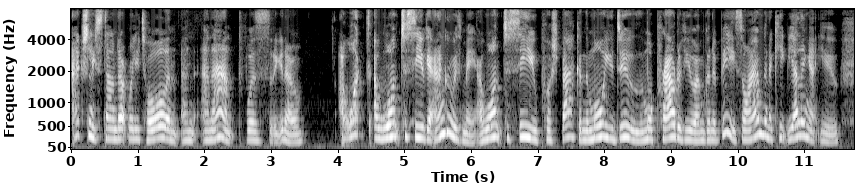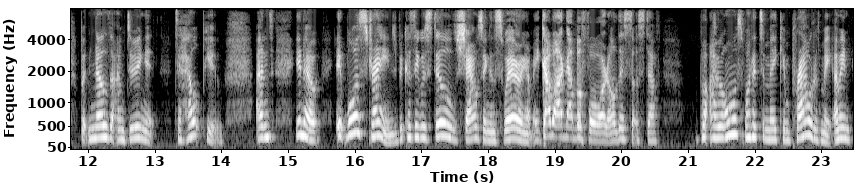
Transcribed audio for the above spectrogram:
Actually, stand up really tall. And and and Ant was, you know, I want I want to see you get angry with me. I want to see you push back and the more you do, the more proud of you I'm going to be. So I am going to keep yelling at you, but know that I'm doing it to help you. And you know, it was strange because he was still shouting and swearing at me, "Come on, number 4," and all this sort of stuff. But I almost wanted to make him proud of me. I mean,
